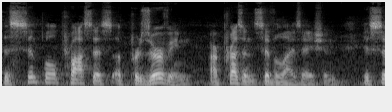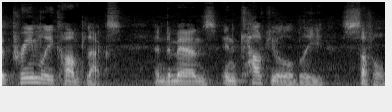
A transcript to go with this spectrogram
the simple process of preserving our present civilization is supremely complex and demands incalculably subtle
